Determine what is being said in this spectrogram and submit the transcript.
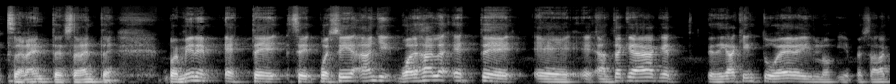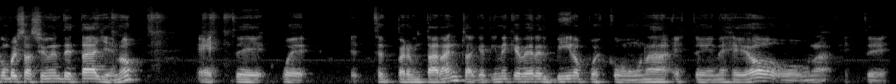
Excelente, excelente. Pues miren, este, sí, pues sí, Angie, voy a dejar este, eh, eh, antes que haga que, diga quién tú eres y, empezar la conversación en detalle, ¿no? Este, pues te preguntarán, ¿qué tiene que ver el vino pues con una este, NGO o una este,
